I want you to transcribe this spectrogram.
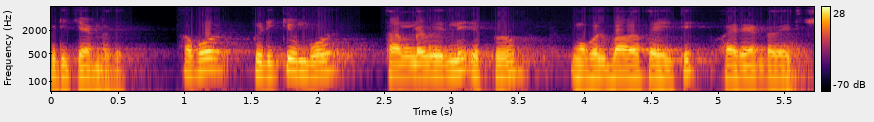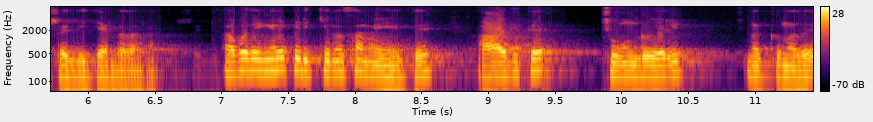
പിടിക്കേണ്ടത്. അപ്പോൾ പിടിക്കുമ്പോൾ തള്ളവിരൽ എപ്പോഴും മുകൾ ഭാഗത്തായിട്ട് വരേണ്ടതായിട്ട് ശ്രദ്ധിക്കേണ്ടതാണ്. അപ്പോൾ ഇതിങ്ങനെ പിടിക്കുന്ന സമയത്ത് ആദ്യത്തെ ചൂണ്ടുവരിൽ നിൽക്കുന്നത്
